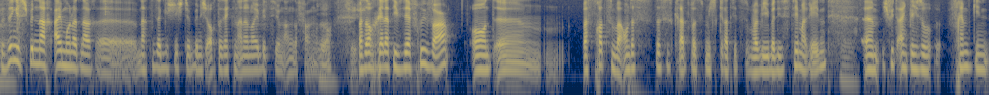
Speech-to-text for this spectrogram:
Das Ding ist, ich bin nach einem Monat nach, äh, nach dieser Geschichte bin ich auch direkt in eine neue Beziehung angefangen. So. natürlich. Was auch relativ sehr früh war. Und ähm, was trotzdem war, und das ist, das ist gerade, was mich gerade jetzt, weil wir über dieses Thema reden, ähm, ich würde eigentlich so Fremdgehen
